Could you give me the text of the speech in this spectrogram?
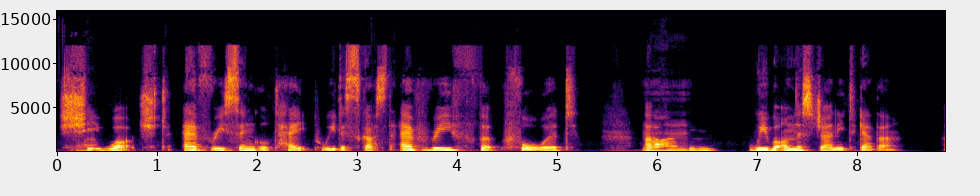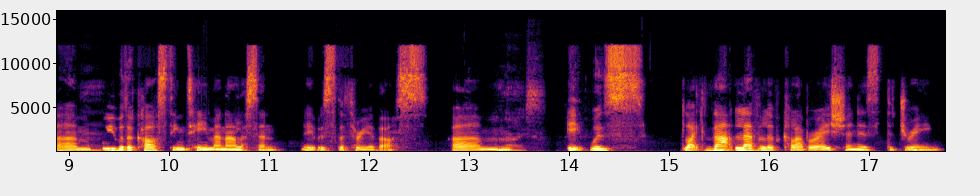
She wow. watched every single tape. We discussed every foot forward. Mm-hmm. Um, we were on this journey together. Um, mm. We were the casting team and Alison. It was the three of us. Um, nice. It was like that level of collaboration is the dream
